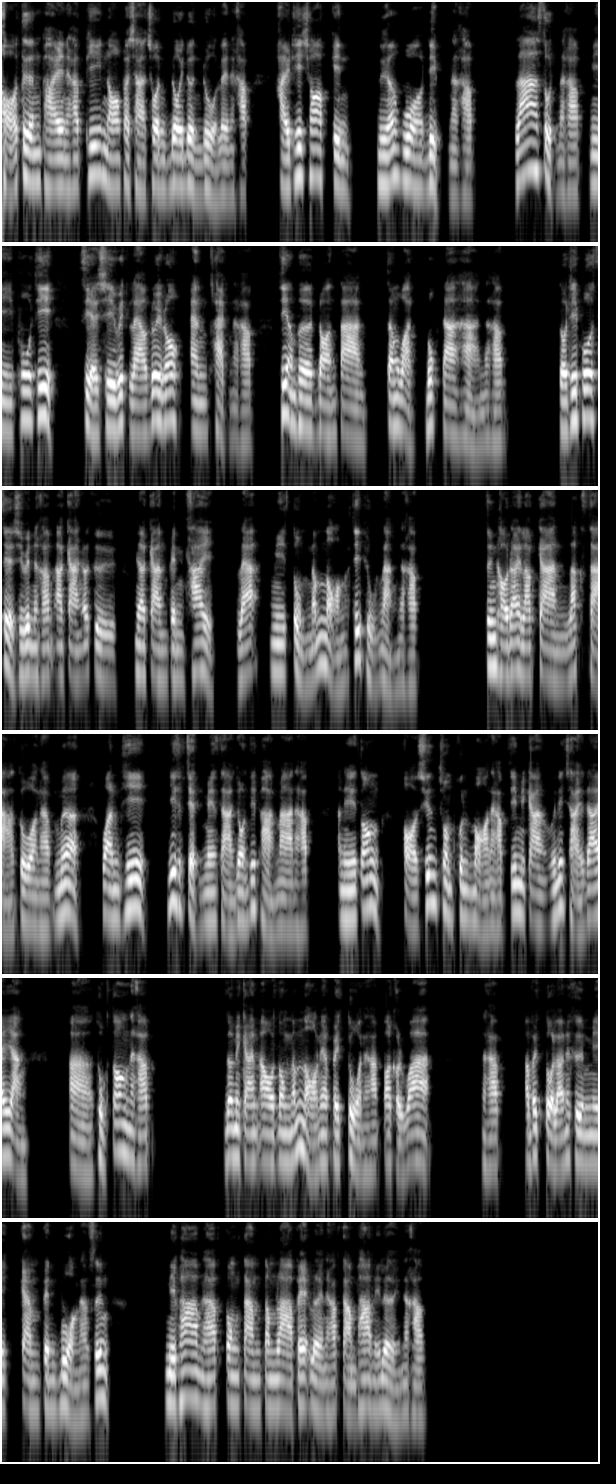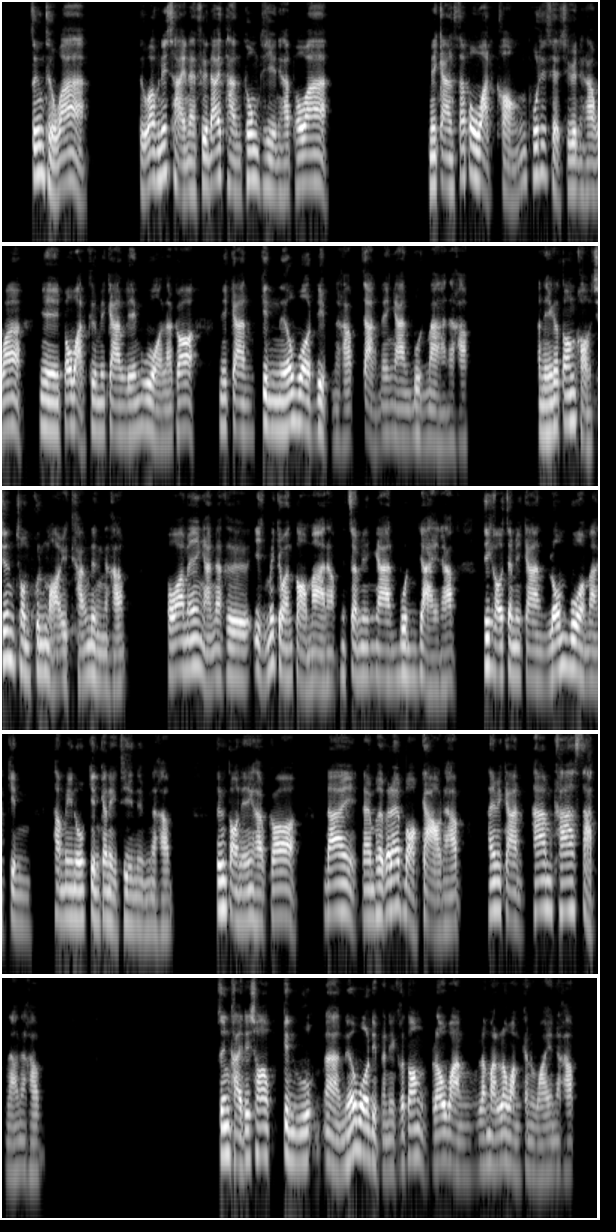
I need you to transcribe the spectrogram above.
ขอเตือนภัยนะครับ พี่น้องประชาชนโดยเด่นด่วนเลยนะครับ ใครที่ชอบกินเนื้อวัวดิบนะครับ ล่าสุดนะครับมีผู้ที่เสียชีวิตแล้วด้วยโรคแอนแทรกนะครับที่อำเภอดอนตาล จังหวัดมุกดาหารนะครับ โดยที่ผู้เสียชีวิตนะครับ อาการก็คือมีอาการเป็นไข้ และมีตุ่มน้ำหนองที่ผิวหนังนะครับ ซึ่งเขาได้รับการรักษาตัวนะครับ เมื่อวันที่ 27 เมษายนที่ผ่านมานะครับ อันนี้ต้อง ขอชื่นชมคุณหมอนะครับ ที่มีการวินิจฉัยได้อย่างาถูกต้องนะครับ โดยมีการเอาตรงน้ำหนองเนี่ยไปตรวจนะครับ ปรากฏว่านะครับ เอาไปตรวจแล้วนี่คือมีแกมเป็นบวกนะครับ ซึ่งมีภาพนะครับ ตรงตามตำราเป๊ะเลยนะครับ ตามภาพนี้เลยนะครับ ซึ่งถือว่า ถือว่าวินิจฉัยนี่คือได้ทันท่วงทีนะครับ เพราะว่ามีการซักประวัติของผู้ที่เสียชีวิตนะครับ ว่ามีประวัติคือมีการเลี้ยงวัว แล้วก็ มีการกินเนื้อวัวดิบนะครับ จากในงานบุญมานะครับ อันนี้ก็ต้องขอชื่นชมคุณหมออีกครั้งหนึ่งนะครับ เพราะว่าไม่อย่างนั้นนะคือ อีกไม่กี่วันต่อมานะครับ จะมีงานบุญใหญ่นะครับ ที่เขาจะมีการล้มวัวมากินทำเมนูกินกันอีกทีหนึ่งนะครับ ซึ่งตอนนี้ครับก็ได้นายอำเภอก็ได้บอกกล่าวนะครับ ให้มีการห้ามฆ่าสัตว์แล้วนะครับ ซึ่งใครที่ชอบกินเนื้อวัวดิบอันนี้ก็ต้องระวังระมัดระวังกันไว้นะครับ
